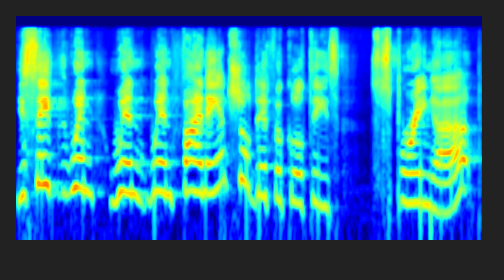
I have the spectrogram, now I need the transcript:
You see, when, when, when financial difficulties spring up,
